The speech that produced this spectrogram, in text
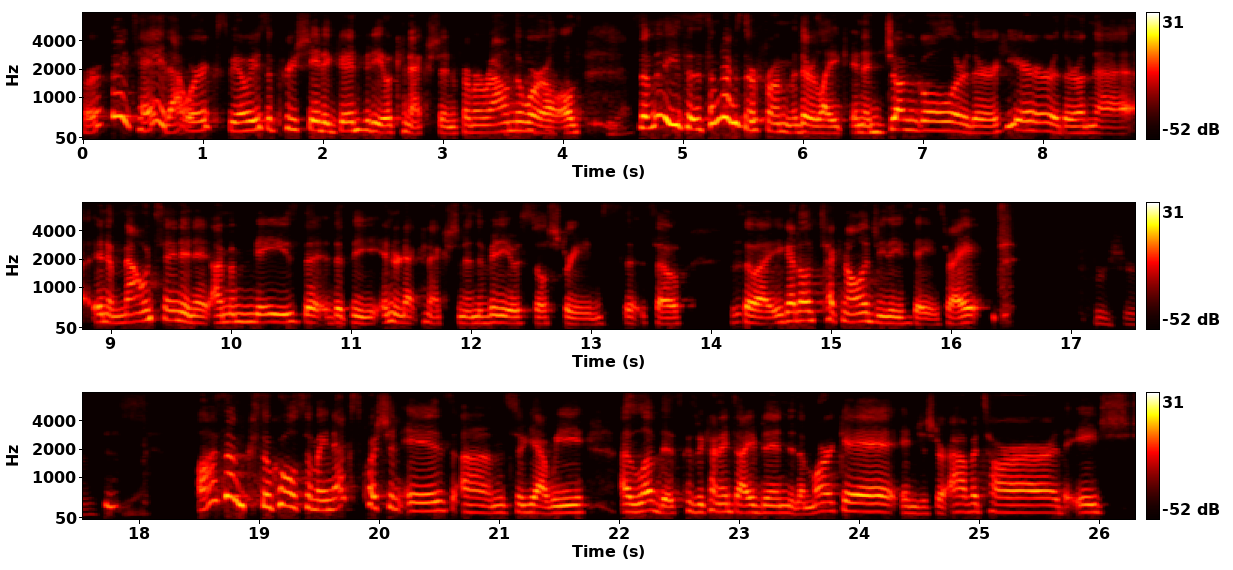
Perfect. Hey, that works. We always appreciate a good video connection from around the world. yeah. Some of these, sometimes they're from, they're like in a jungle or they're here or they're in the in a mountain. And it, I'm amazed that that the internet connection and the video still streams. So so uh, you got to love technology these days, right? For sure. Yeah. Awesome. So cool. So my next question is, um, so yeah, we, I love this because we kind of dived into the market and just your avatar, the age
